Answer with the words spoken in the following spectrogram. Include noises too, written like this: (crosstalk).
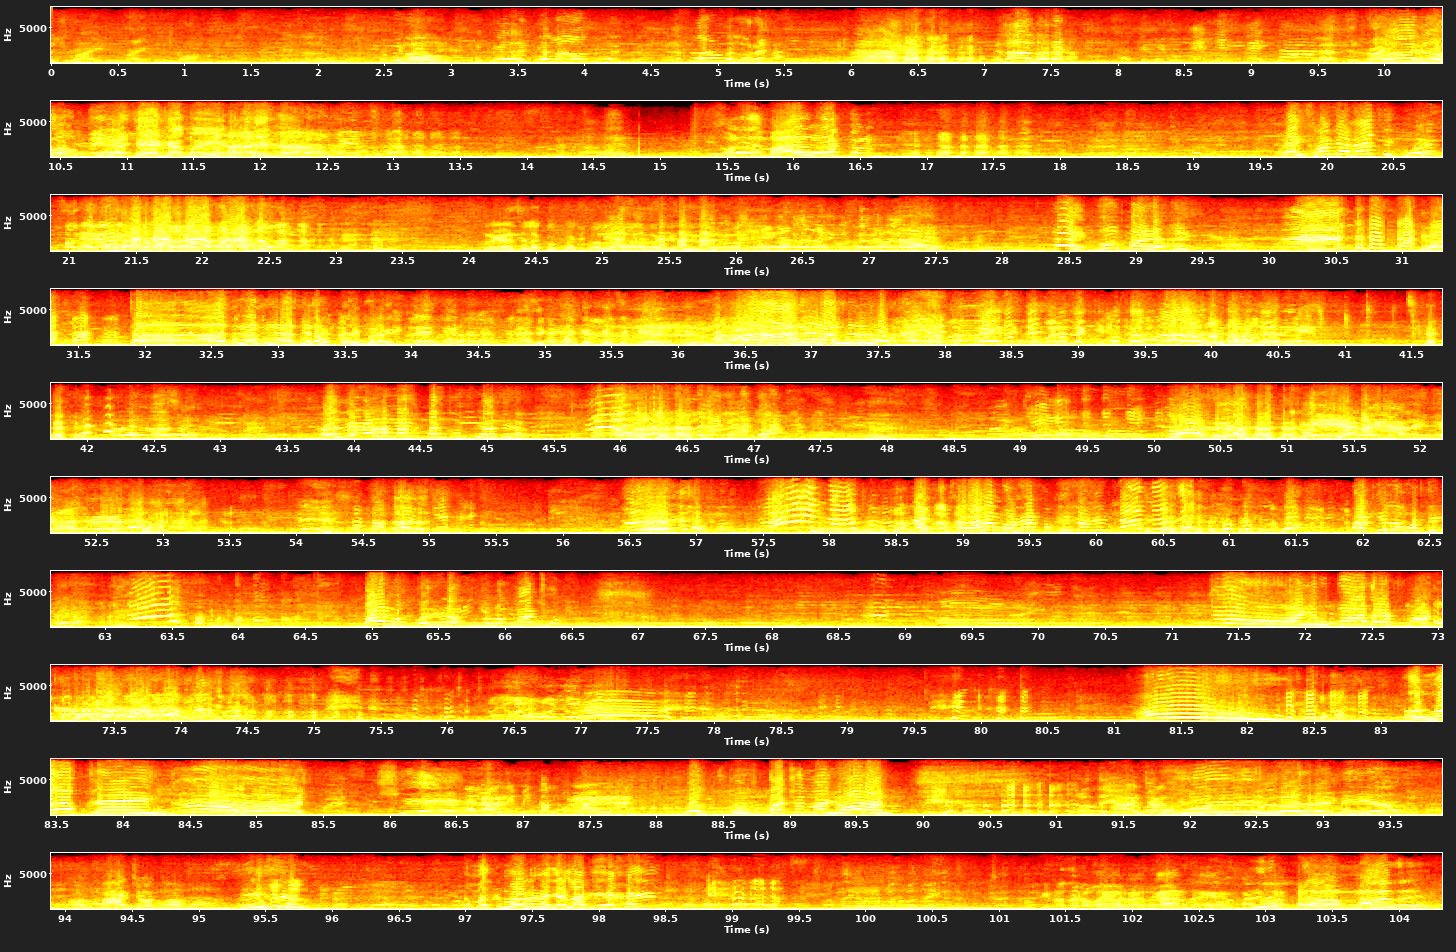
is right, right is wrong. ¿En qué lado? ¿En qué, en qué lado? ¿En este lado de la oreja? (laughs) ¿El lado de la oreja? Aquí mismo. En el pezón. Left is right. No, no. En la ceja, güey, en la ceja. A ver. Y no le de madre, ¿eh, cabrón? ¡Ey, soy diabético, eh! ¡Soy (laughs) Tráiganse la Coca-Cola, ¿verdad? (laughs) así. para que, así que para que piense que es una Ah, así. si te mueres de aquí no sale no nadie. Así agarra más, más confianza. Se van a morder poquito, ¿sí? No, Aquí lo mordí, mira. (laughs) Vamos, pues, mira, como los machos. Oh, you motherfucker! (laughs) I love pain! Ah, shit! Una lagrimita por ahí, eh. Los, los machos no lloran. Machos, ¡Uy, madre mía! los machos, ¿no? Dicen. Nomás que me va a regañar la vieja, ¿eh? Aunque no se lo vaya a arrancar, eh. ¡Puta madre!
